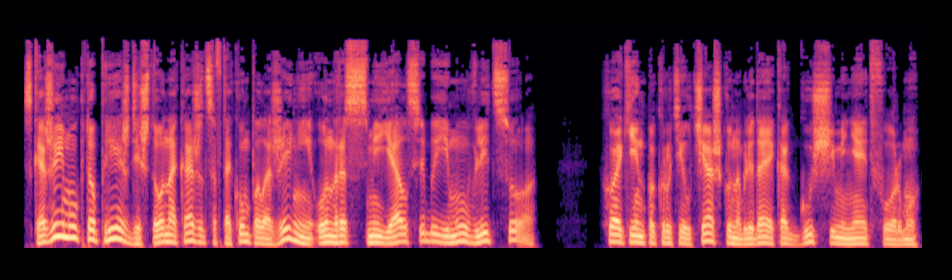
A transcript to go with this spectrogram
Скажи ему кто прежде, что он окажется в таком положении, он рассмеялся бы ему в лицо. Хоакин покрутил чашку, наблюдая, как гуща меняет форму.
